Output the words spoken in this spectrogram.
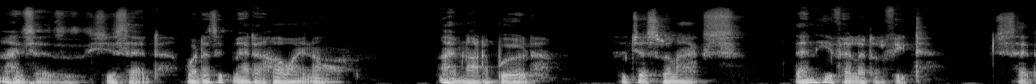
I says, she said, what does it matter how I know? I am not a bird, so just relax. Then he fell at her feet. She said,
